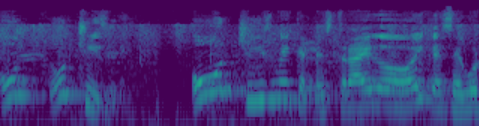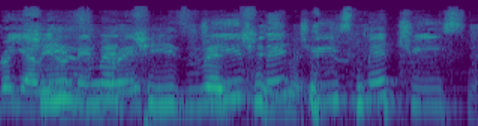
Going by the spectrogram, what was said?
un, un chisme un chisme que les traigo hoy, que seguro ya vieron en redes. Chisme, chisme, chisme, chisme,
